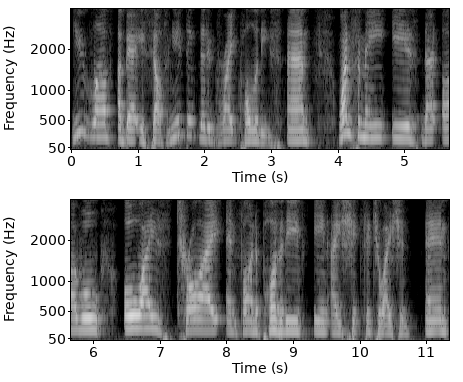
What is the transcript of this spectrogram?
you love about yourself and you think that are great qualities. Um, one for me is that I will always try and find a positive in a shit situation. And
